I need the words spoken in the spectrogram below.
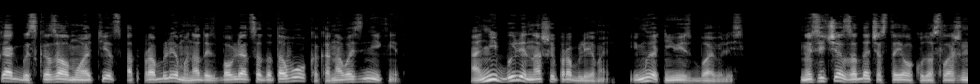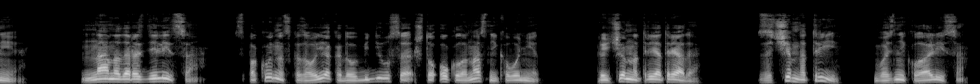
как бы сказал мой отец, от проблемы надо избавляться до того, как она возникнет. Они были нашей проблемой, и мы от нее избавились. Но сейчас задача стояла куда сложнее. Нам надо разделиться, спокойно сказал я, когда убедился, что около нас никого нет. Причем на три отряда. Зачем на три? Возникла Алиса.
